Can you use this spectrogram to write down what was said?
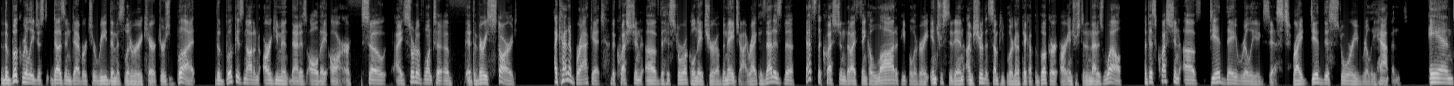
the book really just does endeavor to read them as literary characters, but the book is not an argument that is all they are. So I sort of want to, at the very start, I kind of bracket the question of the historical nature of the Magi, right? Because that is the that's the question that I think a lot of people are very interested in. I'm sure that some people are going to pick up the book or are interested in that as well. But this question of did they really exist, right? Did this story really happen? And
